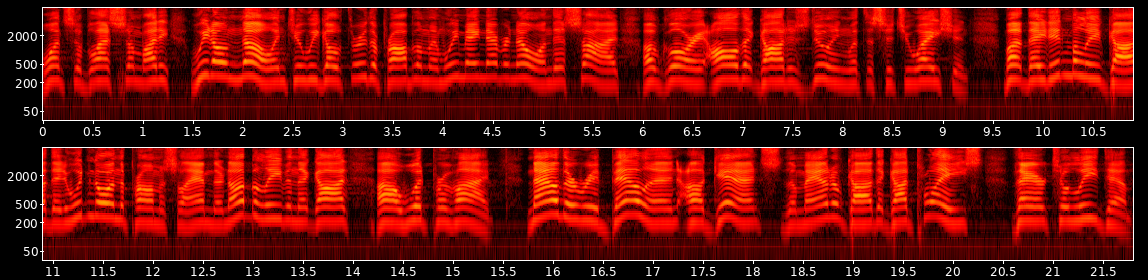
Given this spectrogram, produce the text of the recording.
wants to bless somebody. We don't know until we go through the problem, and we may never know on this side of glory all that God is doing with the situation. But they didn't believe God. They wouldn't go in the promised land. They're not believing that God uh, would provide. Now they're rebelling against the man of God that God placed there to lead them.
